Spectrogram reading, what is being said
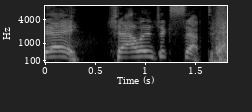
Okay, challenge accepted.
